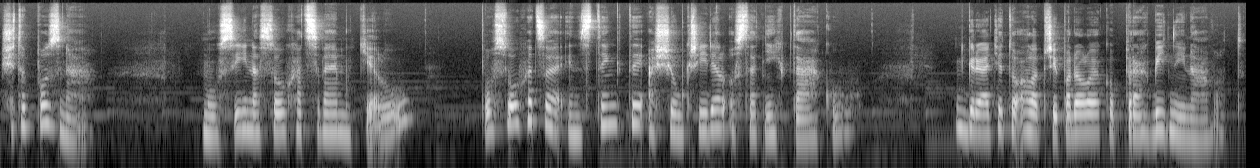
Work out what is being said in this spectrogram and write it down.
že to pozná. Musí naslouchat svému tělu, poslouchat své instinkty a šum křídel ostatních ptáků. Grétě to ale připadalo jako prachbídný návod.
